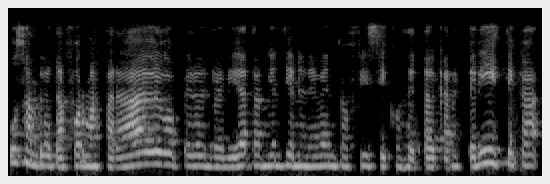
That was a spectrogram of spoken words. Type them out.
usan plataformas para algo, pero en realidad también tienen eventos físicos de tal característica.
